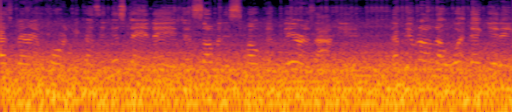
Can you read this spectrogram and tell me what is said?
that's very important because in this day and age, there's so many smoke and mirrors out here that people don't know what they're getting,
